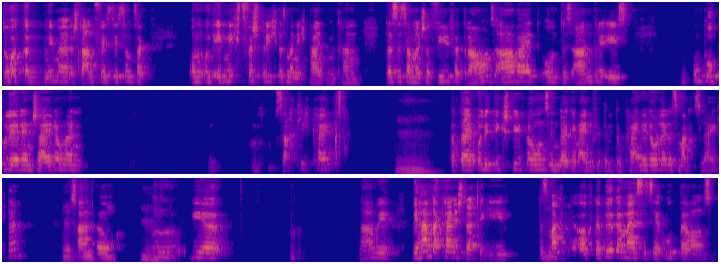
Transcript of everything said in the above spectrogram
dort dann immer standfest ist und sagt, und, und eben nichts verspricht, das man nicht halten kann. Das ist einmal schon viel Vertrauensarbeit und das andere ist unpopuläre Entscheidungen, Sachlichkeit. Mhm. Parteipolitik spielt bei uns in der Gemeindevertretung keine Rolle, das macht es leichter. Also ja. mhm. Mm, wir, na, wir, wir haben da keine Strategie. Das mhm. macht auch der Bürgermeister sehr gut bei uns.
